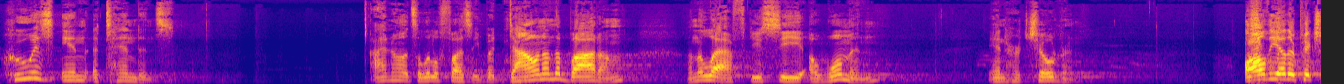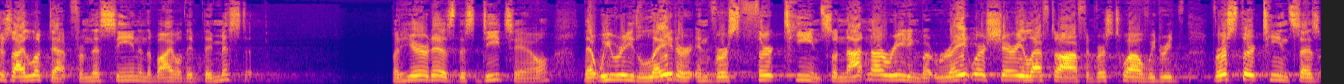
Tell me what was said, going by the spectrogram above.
who is in attendance? I know it's a little fuzzy, but down on the bottom, on the left, you see a woman and her children. All the other pictures I looked at from this scene in the Bible, they, they missed it. But here it is, this detail that we read later in verse 13. So not in our reading, but right where Sherry left off in verse 12, we'd read verse 13 says,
